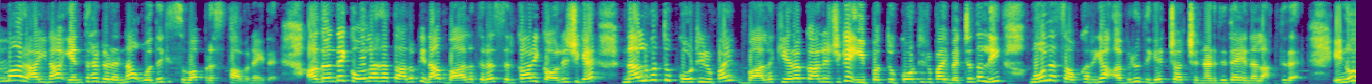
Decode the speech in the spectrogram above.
ಎಂಆರ್ಐನ ಯಂತ್ರಗಳನ್ನು ಒದಗಿಸುವ ಪ್ರಸ್ತಾವನೆ ಇದೆ. ಅದರಂತೆ ಕೋಲಾರ ತಾಲೂಕಿನ ಬಾಲಕರ ಸರ್ಕಾರಿ ಕಾಲೇಜಿಗೆ ನಲವತ್ತು ಕೋಟಿ ರೂಪಾಯಿ, ಬಾಲಕಿಯರ ಕಾಲೇಜಿಗೆ ಇಪ್ಪತ್ತು ಕೋಟಿ ರೂಪಾಯಿ ವೆಚ್ಚದಲ್ಲಿ ಮೂಲಸೌಕರ್ಯ ಅಭಿವೃದ್ಧಿಗೆ ಚರ್ಚೆ ನಡೆದಿದೆ ಎನ್ನಲಾಗ್ತಿದೆ. ಇನ್ನು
